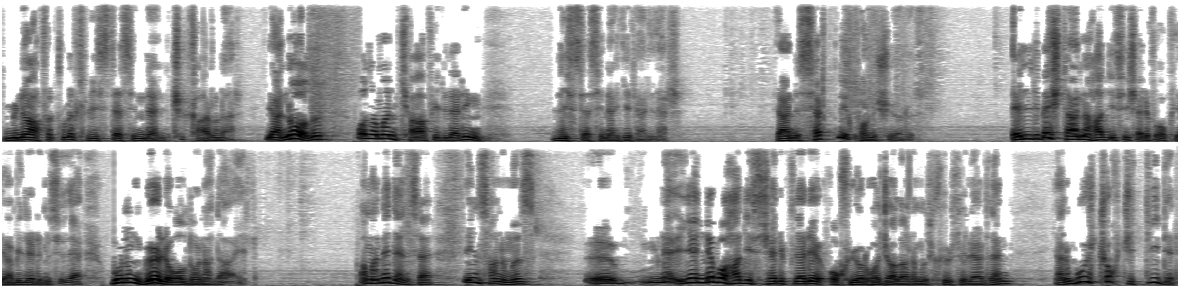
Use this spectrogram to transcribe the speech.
münafıklık listesinden çıkarlar. Ya ne olur? O zaman kafirlerin listesine girerler. Yani sert mi konuşuyoruz? 55 tane hadisi şerif okuyabilirim size. Bunun böyle olduğuna dair. Ama nedense insanımız e, ne, ne bu hadis-i şerifleri okuyor hocalarımız kürsülerden. Yani bu iş çok ciddidir.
